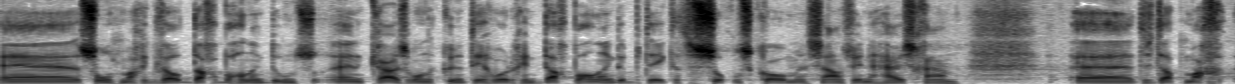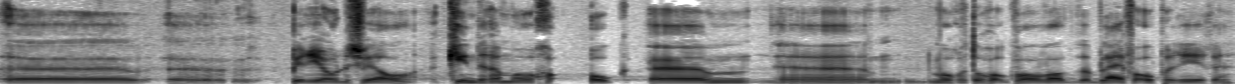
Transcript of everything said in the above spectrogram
Uh, soms mag ik wel dagbehandeling doen. En kruisbanden kunnen tegenwoordig geen dagbehandeling. Dat betekent dat ze s ochtends komen en s'avonds weer naar huis gaan. Uh, dus dat mag periodes wel. Kinderen mogen ook um, mogen toch ook wel wat blijven opereren.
